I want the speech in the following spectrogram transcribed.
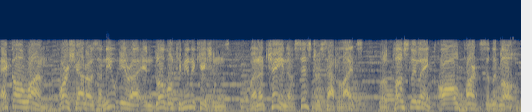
Echo 1 foreshadows a new era in global communications when a chain of sister satellites will closely link all parts of the globe.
